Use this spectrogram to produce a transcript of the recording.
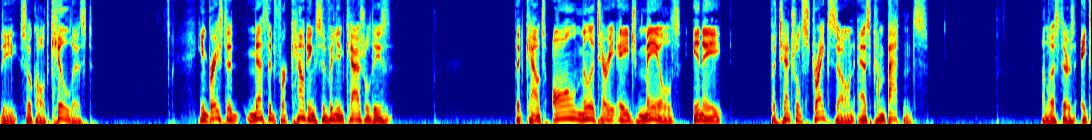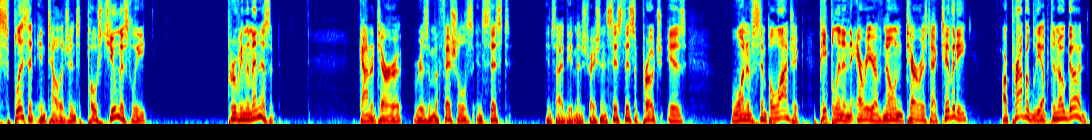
the so called kill list. He embraced a method for counting civilian casualties that counts all military age males in a potential strike zone as combatants, unless there's explicit intelligence posthumously proving them innocent. Counterterrorism officials insist, inside the administration, insist this approach is one of simple logic. People in an area of known terrorist activity are probably up to no good.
